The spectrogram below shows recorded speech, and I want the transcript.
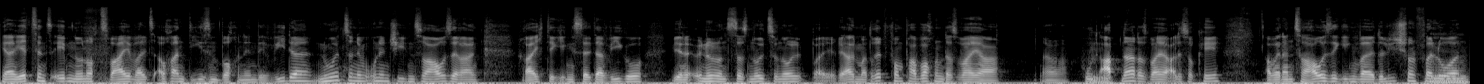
Ja, jetzt sind es eben nur noch zwei, weil es auch an diesem Wochenende wieder nur zu einem Unentschieden zu Hause reichte gegen Celta Vigo. Wir erinnern uns das 0 zu 0 bei Real Madrid vor ein paar Wochen. Das war ja äh, Hut Mhm. ab, ne? das war ja alles okay. Aber dann zu Hause gegen Valladolid schon verloren.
